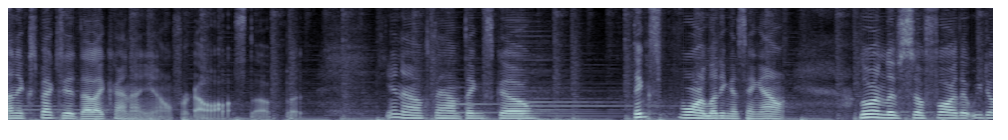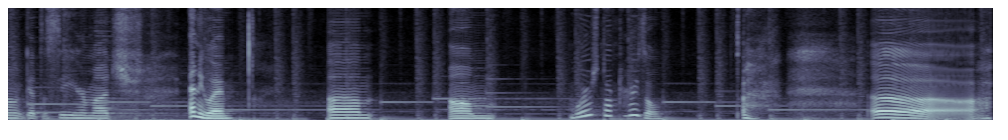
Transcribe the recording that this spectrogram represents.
unexpected that I kind of, you know, forgot all that stuff. But, you know, how things go. Thanks for letting us hang out. Lauren lives so far that we don't get to see her much. Anyway, um, um, where's Dr. Hazel? uh,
